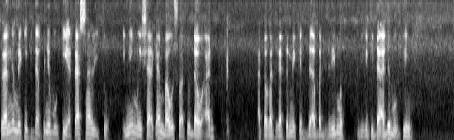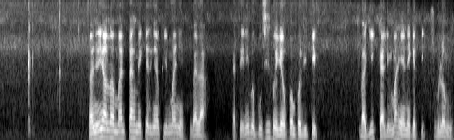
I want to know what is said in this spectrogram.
Kerana mereka tidak punya bukti atas hal itu. Ini mengisyaratkan bahawa suatu dakwaan atau kata-kata mereka tidak dapat diterima jika tidak ada bukti ini. Selanjutnya Allah membantah mereka dengan firmannya. Bala. Kata ini berfungsi sebagai jawapan positif bagi kalimah yang negatif sebelumnya.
